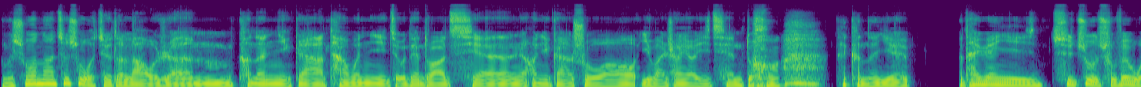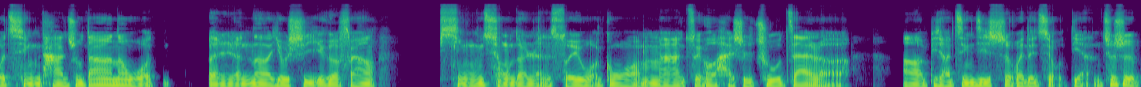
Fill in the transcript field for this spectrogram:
怎么说呢？就是我觉得老人可能你给他，他问你酒店多少钱，然后你跟他说一晚上要一千多，他可能也。不太愿意去住，除非我请他住。当然呢，我本人呢又是一个非常贫穷的人，所以我跟我妈最后还是住在了啊比较经济实惠的酒店，就是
